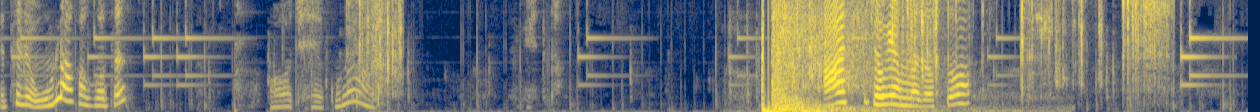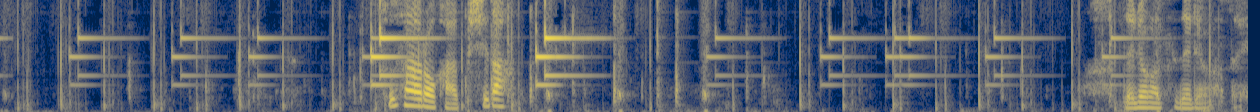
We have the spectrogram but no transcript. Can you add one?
애들이 올라가거든? 어, 쟤구나. 여기 있다. 아씨, 저기 안 맞았어? 수사하러 갑시다. 내려갔어, 내려갔어, 얘.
